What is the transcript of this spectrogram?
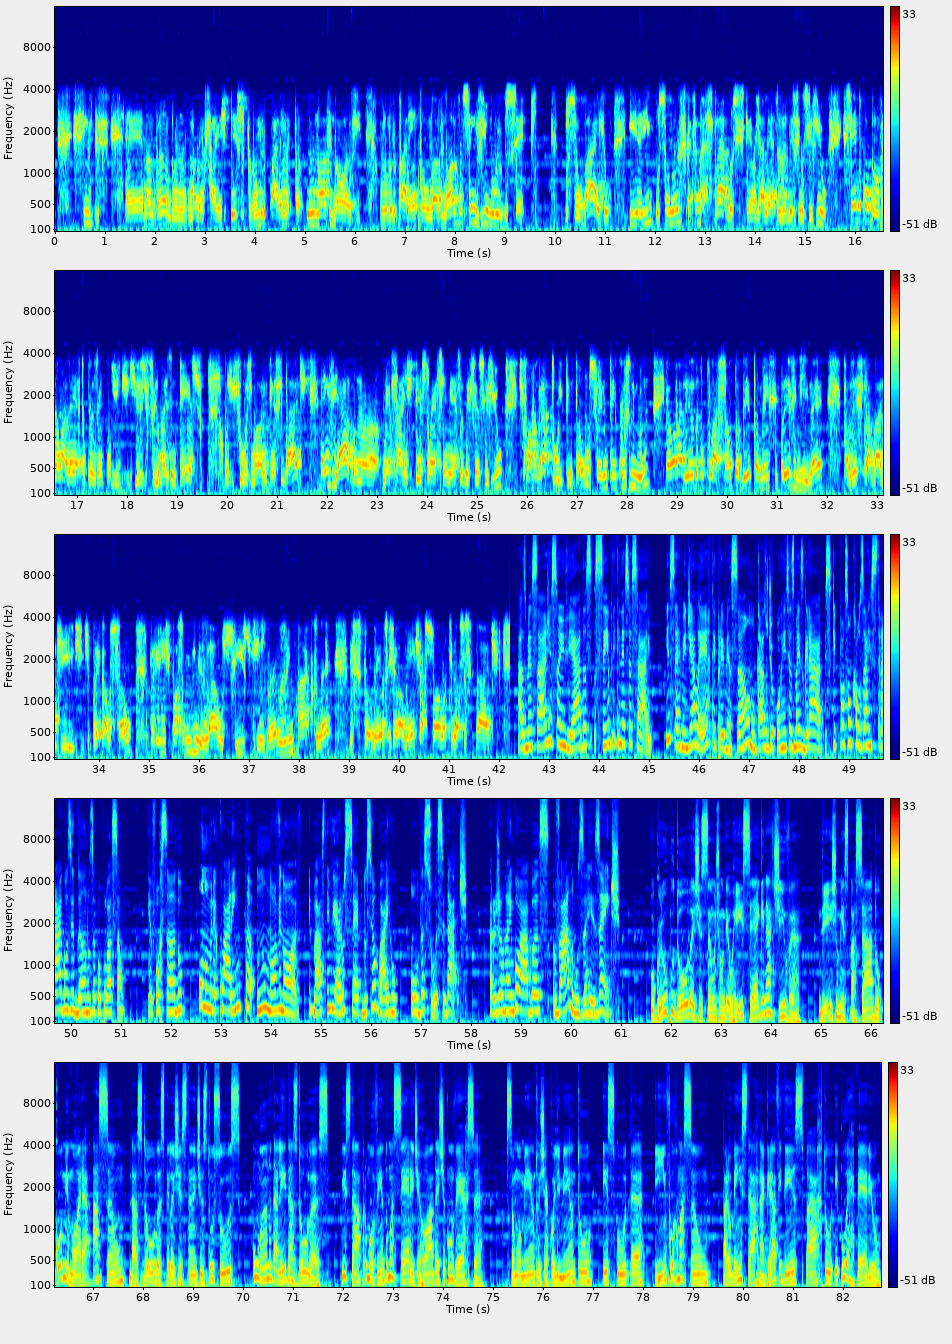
simples, é, mandando uma mensagem de texto para o número 40199. O número 40199 você envia o número do CEP do seu bairro e aí o seu número fica cadastrado no sistema de alertas da Defesa Civil. Sempre quando houver um alerta, por exemplo, de, de dias de frio mais intenso ou de chuvas de maior intensidade, é enviado uma mensagem de texto, um SMS da Defesa Civil de forma gratuita. Então isso aí não tem custo nenhum, é uma maneira da população poder também se prevenir, né? Fazer esse trabalho de, de, de precaução para que a gente possa minimizar os riscos, os danos e o impacto, né? Desses problemas que geralmente assolam aqui nossa cidade. As mensagens são enviadas sempre que necessário e servem de alerta e prevenção no caso de ocorrências mais graves que possam causar estragos e danos à população. Reforçando, o número é 40199 e basta enviar o CEP do seu bairro ou da sua cidade. Para o Jornal em Boabas, vá no Usa Resente. O Grupo Doulas de São João Del Rei segue na ativa. Desde o mês passado, comemora a ação das doulas pelas gestantes do SUS, um ano da Lei das Doulas. Está promovendo uma série de rodas de conversa. São momentos de acolhimento, escuta e informação para o bem-estar na gravidez, parto e puerpério.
